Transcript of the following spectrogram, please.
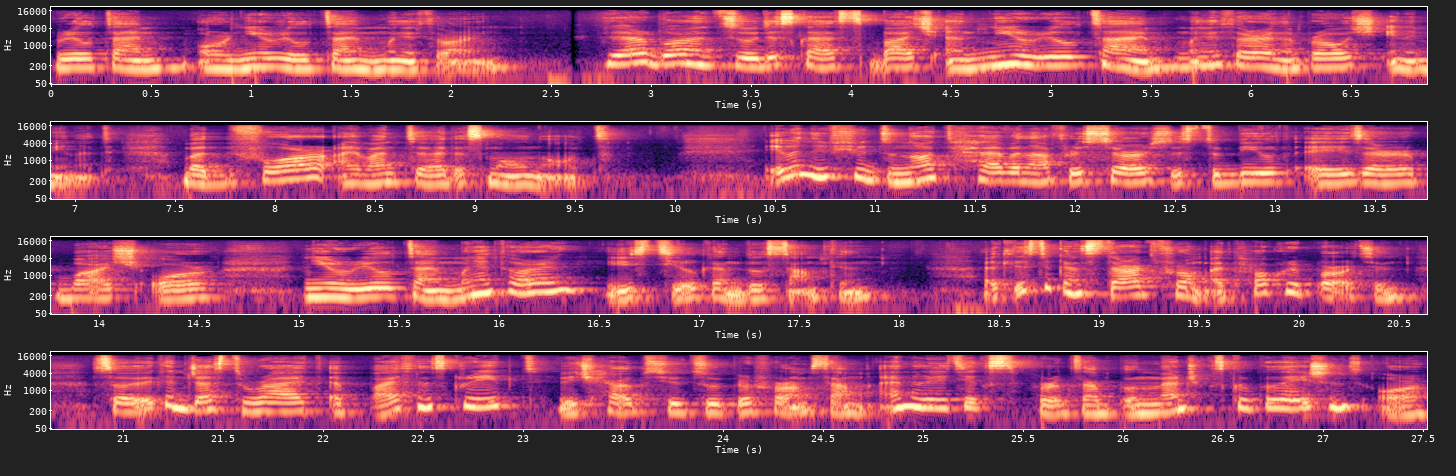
real-time or near real-time monitoring. We are going to discuss batch and near real-time monitoring approach in a minute, but before I want to add a small note. Even if you do not have enough resources to build either batch or near real-time monitoring, you still can do something. At least you can start from ad hoc reporting, so you can just write a Python script which helps you to perform some analytics, for example metrics calculations or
